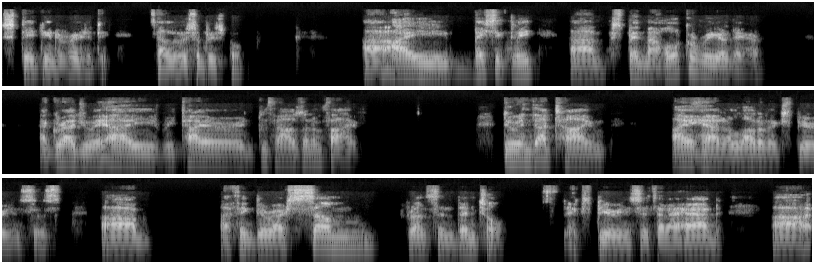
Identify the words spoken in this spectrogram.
State University, San Luis Obispo. Uh, I basically um, spent my whole career there. I graduated, I retired in 2005. During that time, I had a lot of experiences. Um, I think there are some transcendental experiences that I had. Uh,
